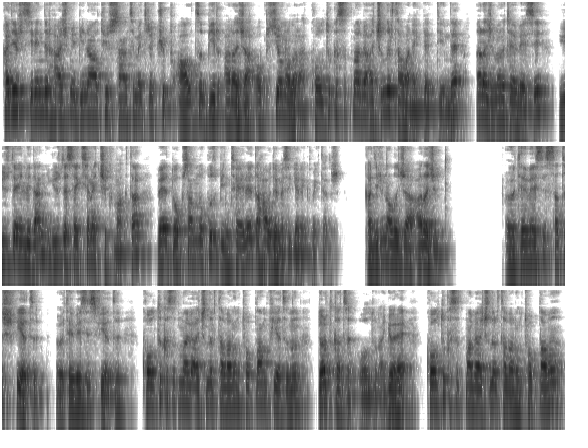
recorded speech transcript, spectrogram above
Kadir silindir hacmi 1600 cm küp altı bir araca opsiyon olarak koltuk ısıtma ve açılır tavan eklettiğinde aracın ÖTV'si %50'den %80'e çıkmakta ve 99.000 TL daha ödemesi gerekmektedir. Kadir'in alacağı aracın ÖTV'siz satış fiyatı, ÖTV'siz fiyatı koltuk ısıtma ve açılır tavanın toplam fiyatının 4 katı olduğuna göre koltuk ısıtma ve açılır tavanın toplamı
